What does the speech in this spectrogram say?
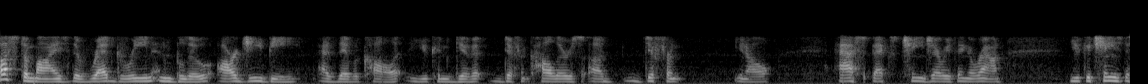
customize the red, green, and blue RGB, as they would call it. You can give it different colors, uh, different, you know, aspects, change everything around. You could change the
